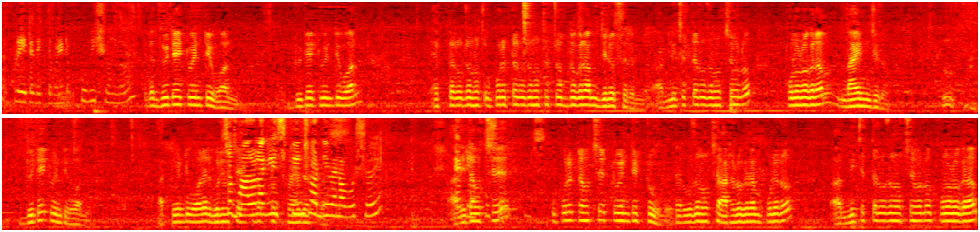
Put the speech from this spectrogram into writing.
তারপরে এটা দেখতে পারেন এটা খুবই সুন্দর। এটা দুইটাই টোয়েন্টি ওয়ান দুইটাই টোয়েন্টি ওয়ান একটার ওজন হচ্ছে উপরেরটার ওজন হচ্ছে চোদ্দ গ্রাম জিরো সেভেন আর নিচেরটার ওজন হচ্ছে হলো পনেরো গ্রাম নাইন জিরো দুইটাই টোয়েন্টি ওয়ান আর টোয়েন্টি ওয়ানের ভরি সব হচ্ছে ভালো লাগলে স্ক্রিনশট দিবেন অবশ্যই। আর এটা হচ্ছে উপরেরটা হচ্ছে টোয়েন্টি টু এটার ওজন হচ্ছে আঠারো গ্রাম পনেরো আর নিচেরটার ওজন হচ্ছে হলো পনেরো গ্রাম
